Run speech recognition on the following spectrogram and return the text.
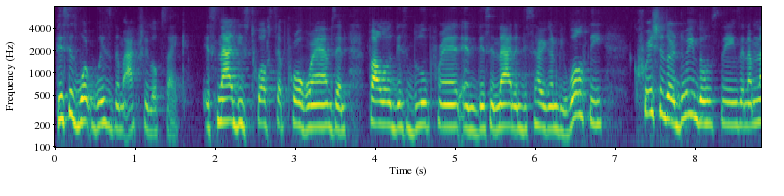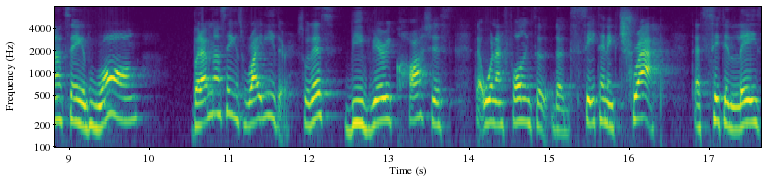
this is what wisdom actually looks like. It's not these 12 step programs and follow this blueprint and this and that, and this is how you're going to be wealthy. Christians are doing those things, and I'm not saying it's wrong, but I'm not saying it's right either. So let's be very cautious that we're not falling to the satanic trap that Satan lays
